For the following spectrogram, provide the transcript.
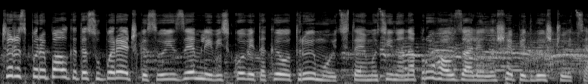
Через перепалки та суперечки свої землі військові таки отримують, та емоційна напруга у залі лише підвищується.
